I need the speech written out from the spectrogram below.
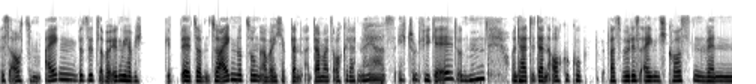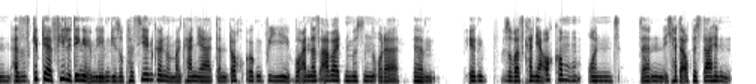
ist auch zum Eigenbesitz, aber irgendwie habe ich äh, zur, zur, Eigennutzung, aber ich habe dann damals auch gedacht, naja, ist echt schon viel Geld und hm, und hatte dann auch geguckt, was würde es eigentlich kosten, wenn, also es gibt ja viele Dinge im Leben, die so passieren können und man kann ja dann doch irgendwie woanders arbeiten müssen oder ähm, irgend sowas kann ja auch kommen und dann, ich hatte auch bis dahin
